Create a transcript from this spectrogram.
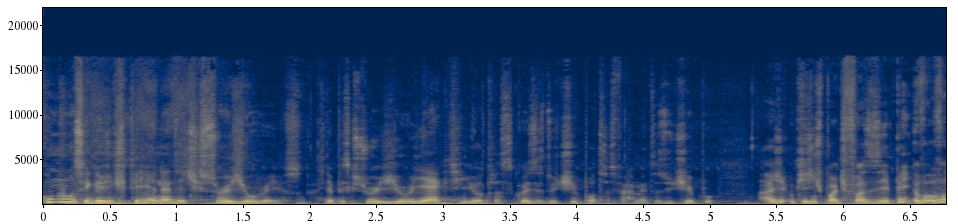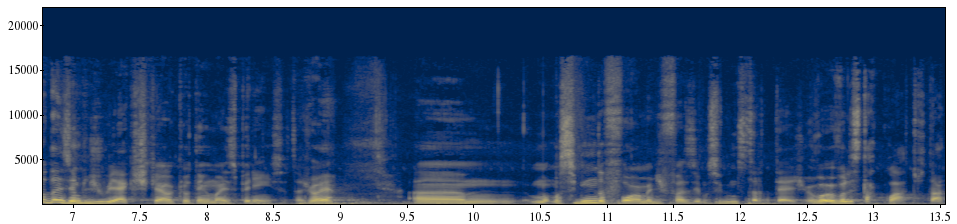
como assim que a gente cria, né, desde que surgiu o Rails. Depois que surgiu o React e outras coisas do tipo, outras ferramentas do tipo, a, o que a gente pode fazer... Eu vou dar exemplo de React, que é o que eu tenho mais experiência, tá joia? Um, uma segunda forma de fazer, uma segunda estratégia. Eu vou, eu vou listar quatro, tá?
